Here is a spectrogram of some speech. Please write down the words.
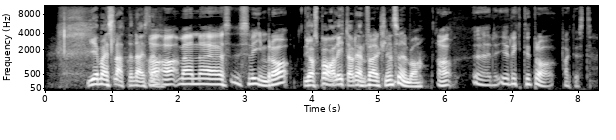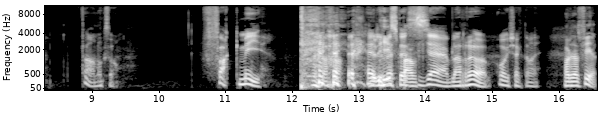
Ge mig slatten där istället. Ja, ja, men eh, svinbra. Jag sparar lite av den. Verkligen svinbra. Ja, eh, det är riktigt bra faktiskt. Fan också. Fuck me. Helvetes jävla röv. Oj, ursäkta mig. Har du tagit fel?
